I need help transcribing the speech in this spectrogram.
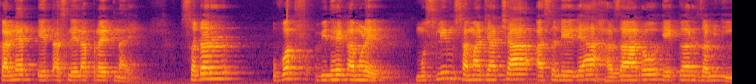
करण्यात येत असलेला प्रयत्न आहे. सदर वक्फ विधेयकामुळे मुस्लिम समाजाच्या असलेल्या हजारो एकर जमिनी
